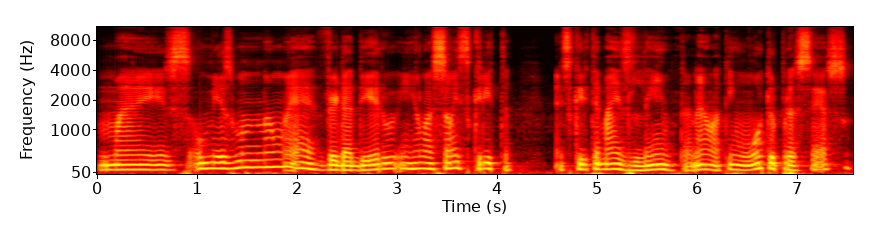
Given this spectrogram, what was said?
mas o mesmo não é verdadeiro em relação à escrita. A escrita é mais lenta, né? ela tem um outro processo,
